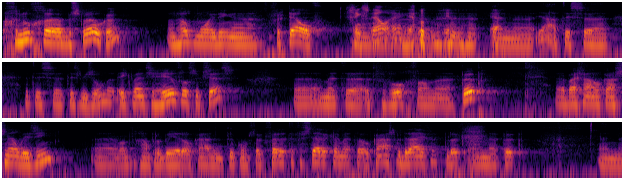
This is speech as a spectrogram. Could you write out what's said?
genoeg eh, besproken. Een hoop mooie dingen verteld. Ging snel, hè? Eh, Ja. En eh, ja, het is, eh, het, is, eh, het is bijzonder. Ik wens je heel veel succes eh, met eh, het vervolg van eh Pub. Eh, wij gaan elkaar snel weer zien. eh, want we gaan proberen elkaar in de toekomst ook verder te versterken met eh, elkaars bedrijven, Pluk en eh, Pub. En eh,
